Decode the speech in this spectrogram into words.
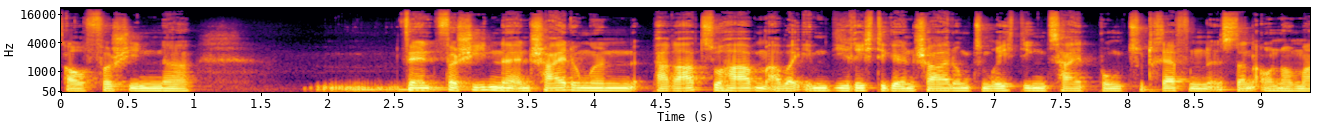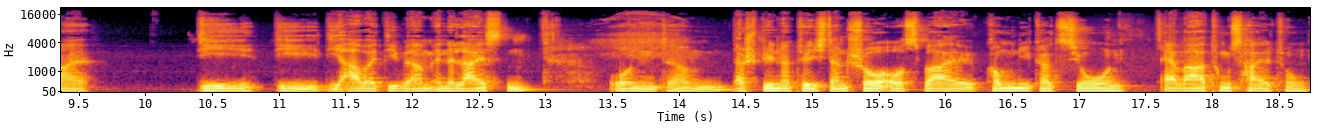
auf verschiedene verschiedene Entscheidungen parat zu haben, aber eben die richtige Entscheidung zum richtigen Zeitpunkt zu treffen, ist dann auch nochmal die, die, die Arbeit, die wir am Ende leisten. Und ähm, da spielen natürlich dann Showauswahl, Kommunikation, Erwartungshaltung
